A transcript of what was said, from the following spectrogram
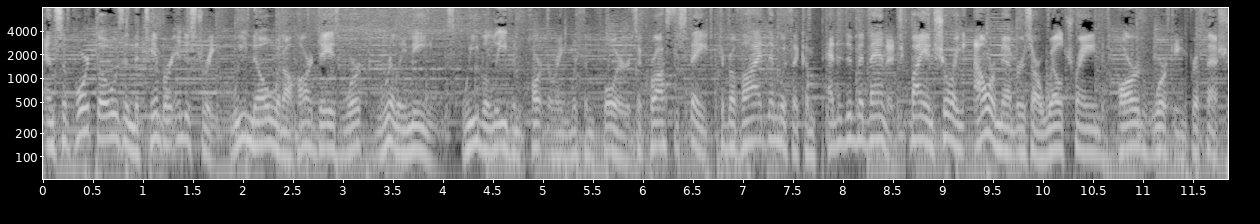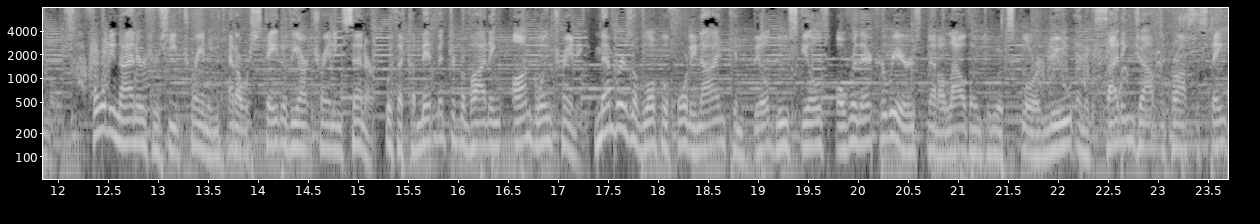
and support those in the timber industry. We know what a hard day's work really means. We believe in partnering with employers across the state to provide them with a competitive advantage by ensuring our members are well trained, hard working professionals. 49ers receive training at our state of the art training center with a commitment to providing ongoing training. Members of Local 49 can build new skills over their careers that allow them to explore new and exciting jobs across the state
